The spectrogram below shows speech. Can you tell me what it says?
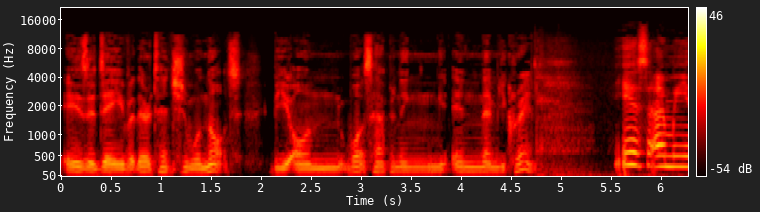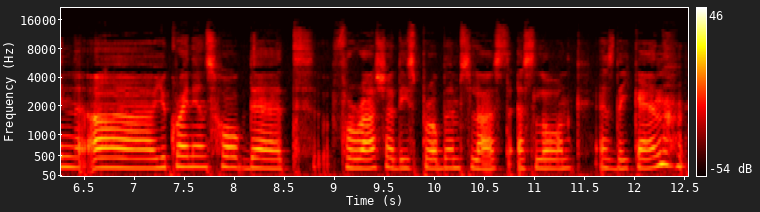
is a day that their attention will not be on what's happening in um, Ukraine. Yes, I mean, uh, Ukrainians hope that for Russia these problems last as long as they can,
